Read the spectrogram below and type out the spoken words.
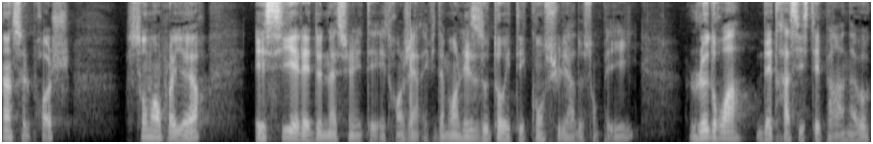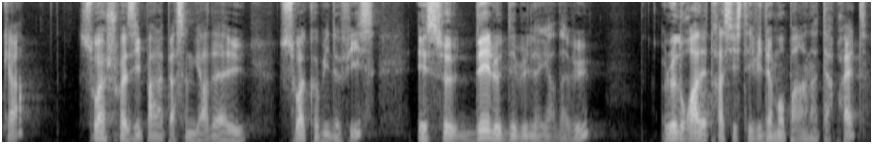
un seul proche, son employeur, et si elle est de nationalité étrangère, évidemment les autorités consulaires de son pays, le droit d'être assisté par un avocat, soit choisi par la personne gardée à vue, soit commis d'office, et ce dès le début de la garde à vue, le droit d'être assisté évidemment par un interprète,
